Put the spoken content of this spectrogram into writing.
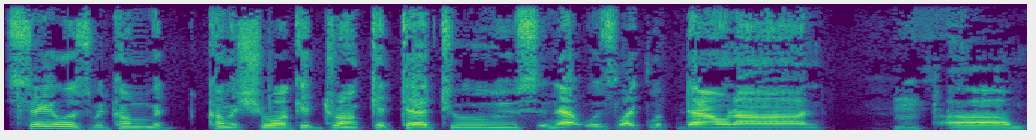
sailors would come come ashore, get drunk, get tattoos, and that was like looked down on. Hmm. Um,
